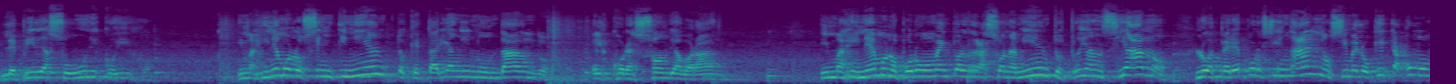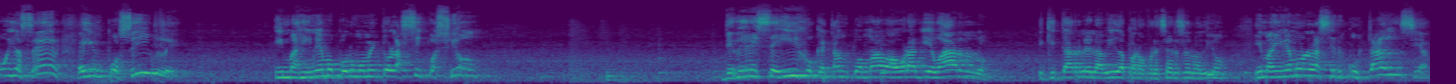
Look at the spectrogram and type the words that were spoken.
le pide a su único hijo. Imaginemos los sentimientos que estarían inundando el corazón de Abraham. Imaginémonos por un momento el razonamiento. Estoy anciano, lo esperé por 100 años. Si me lo quita, ¿cómo voy a hacer? Es imposible. Imaginemos por un momento la situación de ver ese hijo que tanto amaba, ahora llevarlo y quitarle la vida para ofrecérselo a Dios. Imaginemos la circunstancia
